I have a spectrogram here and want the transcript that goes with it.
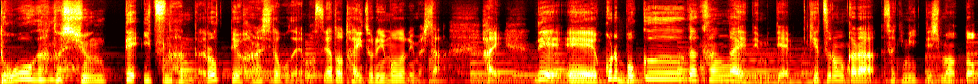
動画の旬っていつなんだろうっていう話でございます。やっとタイトルに戻りました。はい。で、えー、これ僕が考えてみて、結論から先に言ってしまうと、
